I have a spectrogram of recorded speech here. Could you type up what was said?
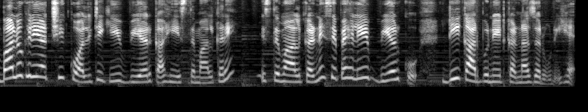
बालों के लिए अच्छी क्वालिटी की बियर का ही इस्तेमाल करें। इस्तेमाल करने से पहले बियर को डीकार्बोनेट करना ज़रूरी है,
